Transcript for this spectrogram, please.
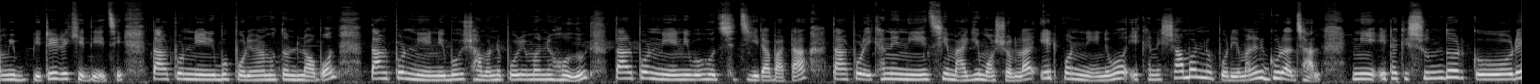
আমি বেটে রেখে দিয়েছি। তারপর নিয়ে নেব পরিমাণ মতন লবণ, তারপর নিয়ে নেব সামান্য পরিমাণে হলুদ, তারপর নিয়ে নেব হচ্ছে জিরা বাটা, তারপর এখানে নিয়েছি ম্যাগি মশলা, এরপর নিয়ে নেব এখানে সামান্য পরিমাণের গুঁড়া ঝাল। নিয়ে এটাকে সুন্দর করে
